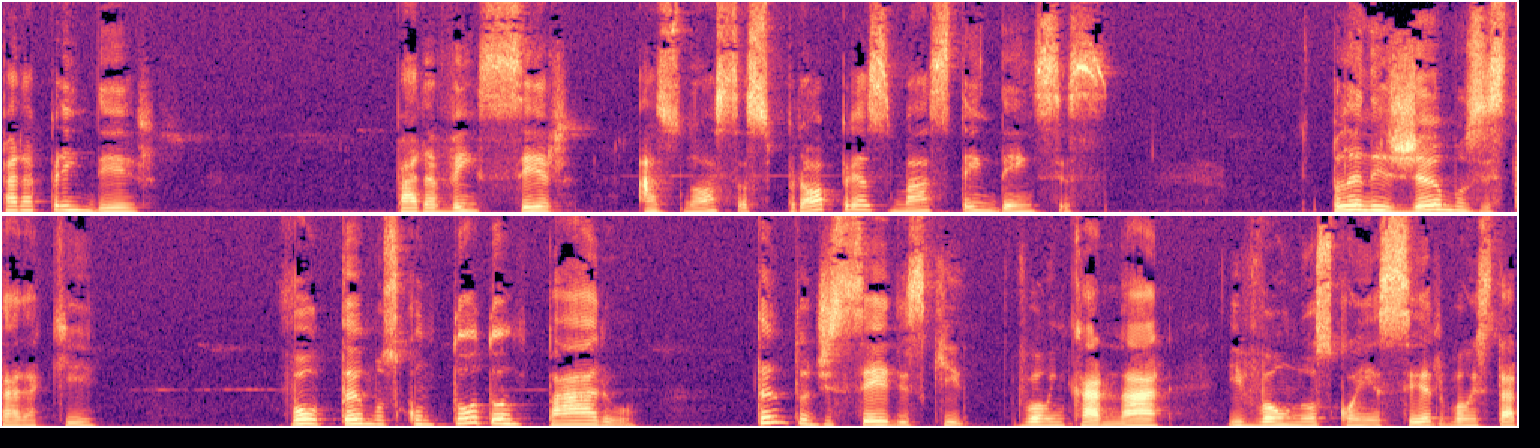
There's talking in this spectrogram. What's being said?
para aprender, para vencer as nossas próprias más tendências. Planejamos estar aqui, voltamos com todo o amparo, tanto de seres que vão encarnar e vão nos conhecer, vão estar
